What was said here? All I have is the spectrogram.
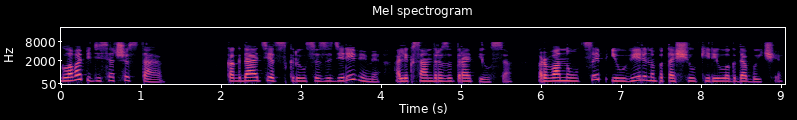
Глава 56. Когда отец скрылся за деревьями, Александр заторопился. Рванул цепь и уверенно потащил Кирилла к добыче.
